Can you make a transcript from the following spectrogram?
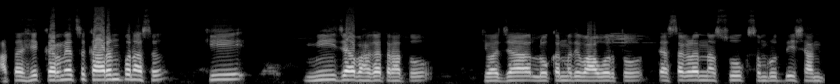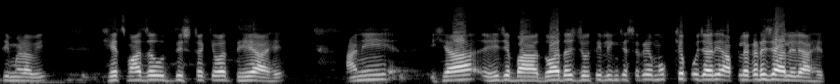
आता हे करण्याचं कारण पण असं की मी ज्या भागात राहतो किंवा ज्या लोकांमध्ये वावरतो त्या सगळ्यांना सुख समृद्धी शांती मिळावी हेच माझं उद्दिष्ट किंवा ध्येय आहे. आणि ह्या हे जे बा द्वादश ज्योतिर्लिंगचे सगळे मुख्य पुजारी आपल्याकडे जे आलेले आहेत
